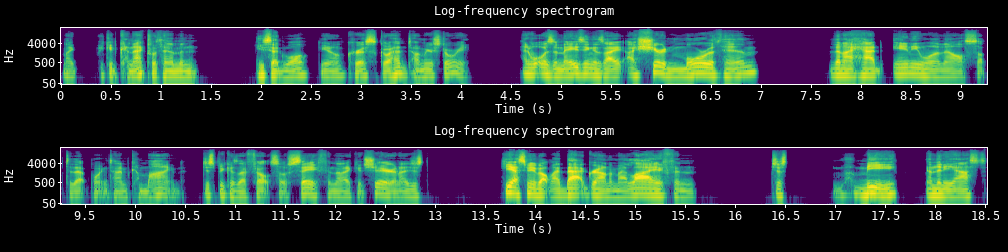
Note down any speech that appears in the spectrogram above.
like we could connect with him. And he said, Well, you know, Chris, go ahead, and tell me your story. And what was amazing is I, I shared more with him than I had anyone else up to that point in time combined, just because I felt so safe and that I could share. And I just, he asked me about my background and my life and just me. And then he asked,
